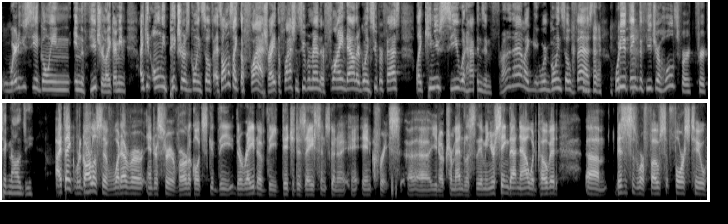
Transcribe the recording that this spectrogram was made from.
where do you see it going in the future? Like, I mean, I can only picture us going so fast. It's almost like the Flash, right? The Flash and Superman, they're flying down, they're going super fast. Like, can you see what happens in front of that? Like, we're going so fast. what do you think the future holds for for technology? I think regardless of whatever industry or vertical, it's the the rate of the digitization is going to increase, uh, you know, tremendously. I mean, you're seeing that now with COVID. Um, businesses were forced forced to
